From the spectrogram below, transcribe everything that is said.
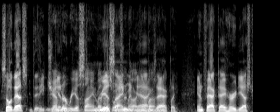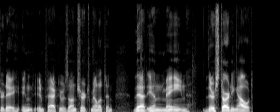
So that's the, The gender you know, reassignment is what you're Reassignment, yeah, about? exactly. In fact, I heard yesterday. In in fact, it was on Church Militant that in Maine they're starting out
